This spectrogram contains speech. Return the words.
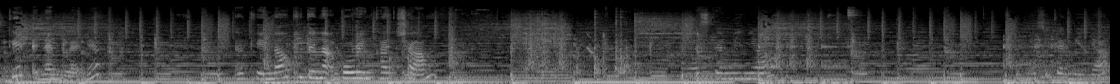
sikit and then blend ya. Okay, now kita nak goreng kacang. Masukkan minyak. Masukkan minyak.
